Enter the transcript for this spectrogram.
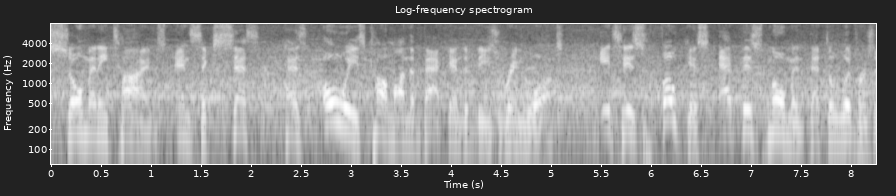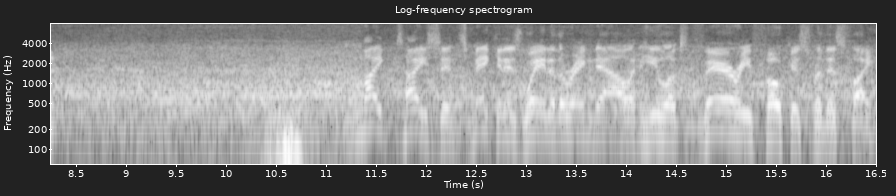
so many times, and success has always come on the back end of these ring walks. It's his focus at this moment that delivers it. Mike Tyson's making his way to the ring now, and he looks very focused for this fight.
